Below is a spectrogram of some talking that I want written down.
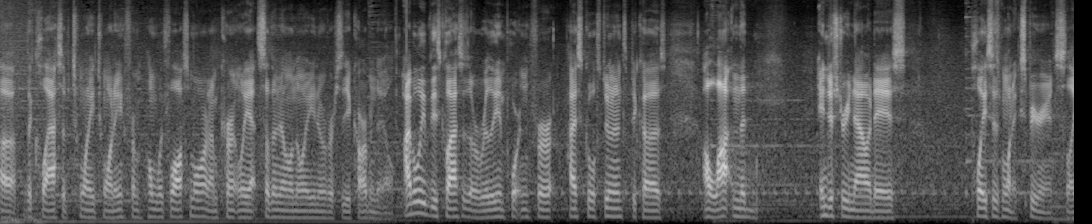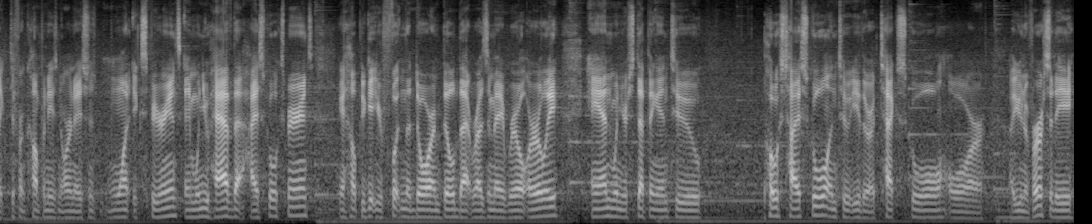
uh, the class of 2020 from Homewood Flossmoor and I'm currently at Southern Illinois University Carbondale. I believe these classes are really important for high school students because a lot in the industry nowadays places want experience, like different companies and organizations want experience. And when you have that high school experience, it can help you get your foot in the door and build that resume real early. And when you're stepping into post high school, into either a tech school or a university,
